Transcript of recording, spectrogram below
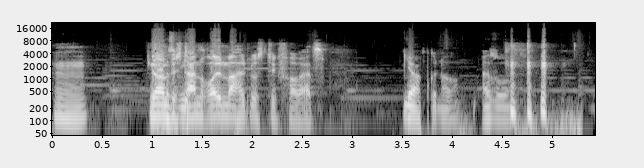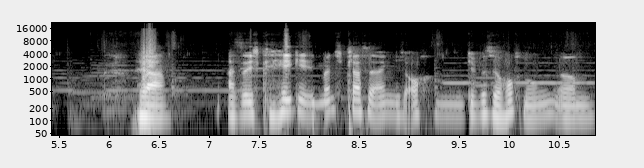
Mhm. Ja, und also bis dann rollen wir halt lustig vorwärts. Ja, genau. Also. ja. Also ich hege in Mönchklasse eigentlich auch eine gewisse Hoffnung, ähm,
